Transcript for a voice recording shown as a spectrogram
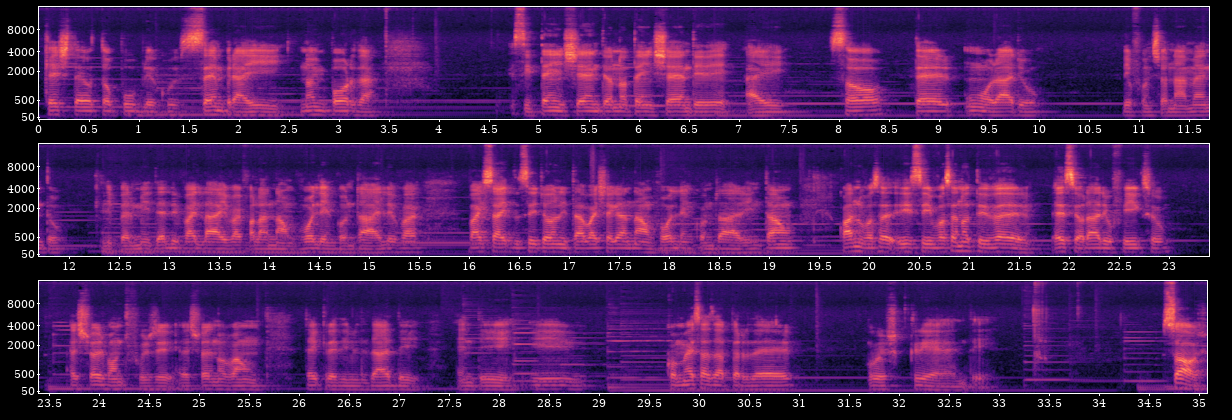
Que este é o teu público sempre aí, não importa se tem enchente ou não tem enchente aí, só ter um horário de funcionamento que lhe permite. Ele vai lá e vai falar, não, vou lhe encontrar. Ele vai, vai sair do sítio onde está, vai chegar, não, vou lhe encontrar. Então, quando você, e se você não tiver esse horário fixo, as pessoas vão te fugir, as pessoas não vão ter credibilidade em ti e começas a perder os clientes. Só,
